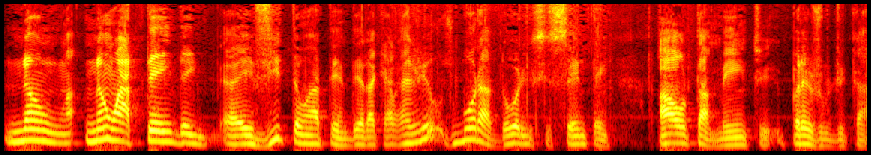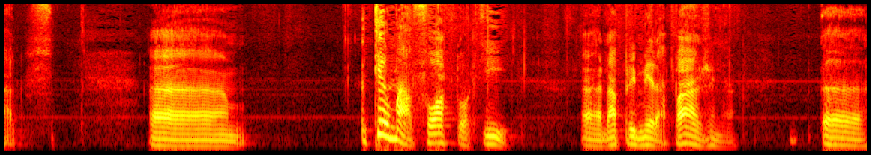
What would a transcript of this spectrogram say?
não, não atendem, eh, evitam atender aquela região, os moradores se sentem altamente prejudicados. Ah, tem uma foto aqui ah, na primeira página, ah,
